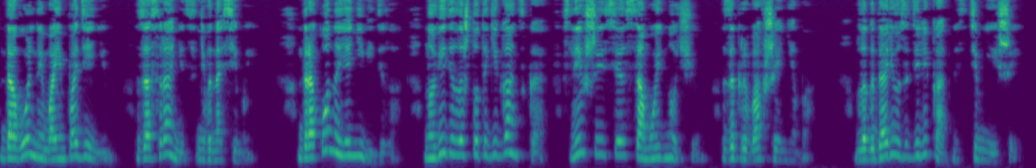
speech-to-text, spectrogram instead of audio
Довольный моим падением, засранец невыносимый. Дракона я не видела, но видела что-то гигантское, слившееся с самой ночью, закрывавшее небо. Благодарю за деликатность, темнейший,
